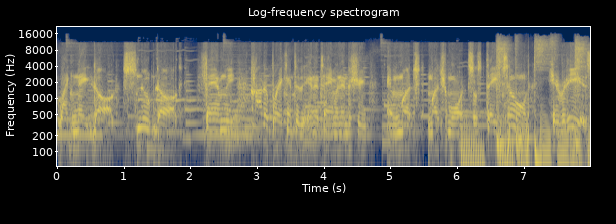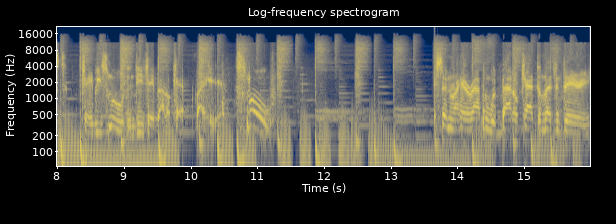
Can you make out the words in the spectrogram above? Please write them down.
like Nate Dogg, Snoop Dogg, family, how to break into the entertainment industry, and much, much more. So stay tuned. Here it is JB Smooth and DJ Battlecat right here. Smooth! Sitting right here rapping with Battlecat, the legendary.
